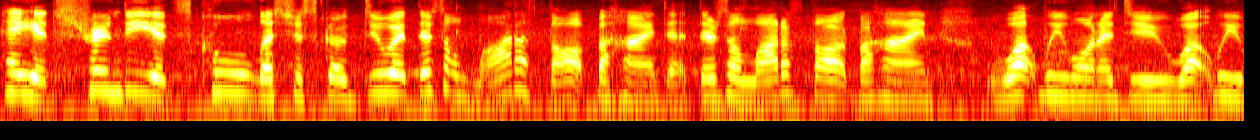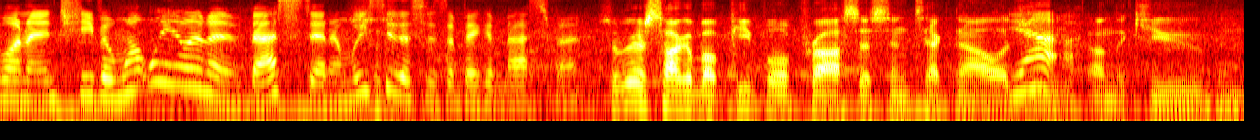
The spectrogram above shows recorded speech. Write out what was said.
hey, it's trendy, it's cool, let's just go do it. There's a lot of thought behind it. There's a lot of thought behind what we want to do, what we want to achieve, and what we want to invest in, and we see this as a big investment. So we're going to talk about people, process, and technology yeah. on theCUBE. And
